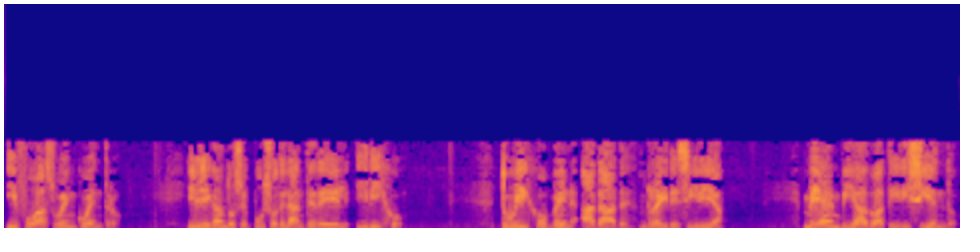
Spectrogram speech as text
y fue a su encuentro. Y llegando se puso delante de él y dijo, Tu hijo Ben Hadad, rey de Siria, me ha enviado a ti diciendo,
